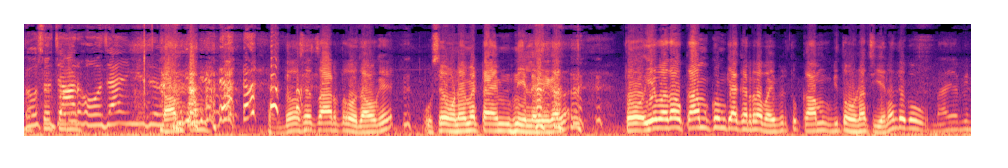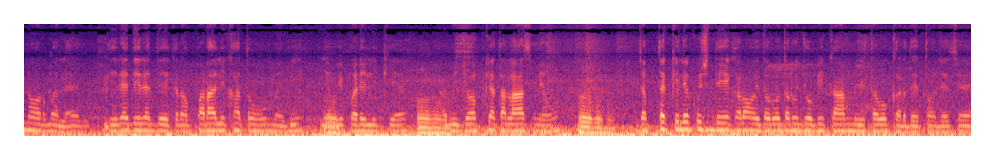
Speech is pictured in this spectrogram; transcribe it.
दो से चार हो जाएँगे कुम दो से चार तो हो जाओगे। उसे होने में टाइम नहीं लगेगा तो ये बताओ काम कुम क्या कर रहा है भाई? फिर तू काम भी तो होना चाहिए ना देखो। भाई अभी नॉर्मल है। धीरे धीरे देख रहा हूँ। पढ़ा लिखा तो हूँ मैं भी ये भी पढ़ी लिखी है। हम्म। अभी जॉब क्या तलाश में हूँ। हम्म, हम्म, हम्म। जब तक के लिए कुछ देख रहा हूँ इधर उधर जो भी काम मिलता है वो कर देता हूँ। जैसे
